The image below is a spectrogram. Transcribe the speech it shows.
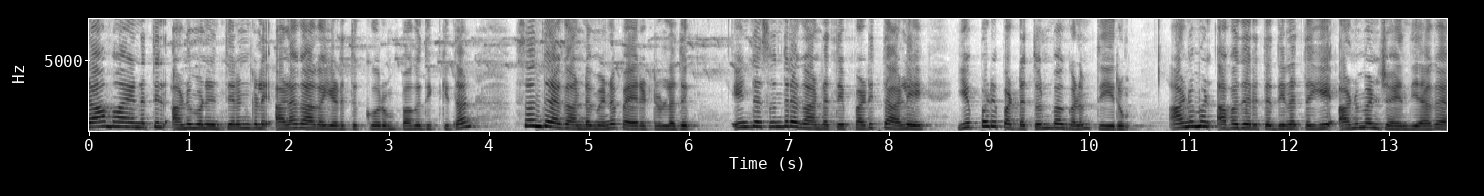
ராமாயணத்தில் அனுமனின் திறன்களை அழகாக எடுத்து கூறும் பகுதிக்கு தான் சுந்தரகாண்டம் என பெயரிட்டுள்ளது. இந்த சுந்தரகாண்டத்தை படித்தாலே எப்படிப்பட்ட துன்பங்களும் தீரும். அனுமன் அவதரித்த தினத்தையே அனுமன் ஜெயந்தியாக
